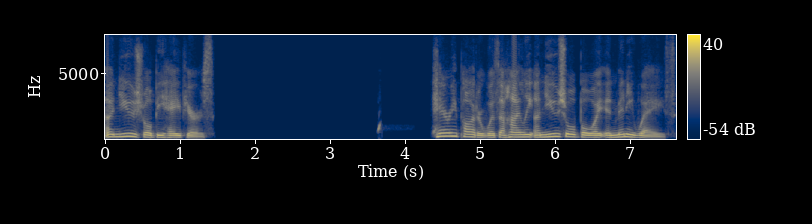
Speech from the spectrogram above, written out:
Unusual behaviors. Harry Potter was a highly unusual boy in many ways.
